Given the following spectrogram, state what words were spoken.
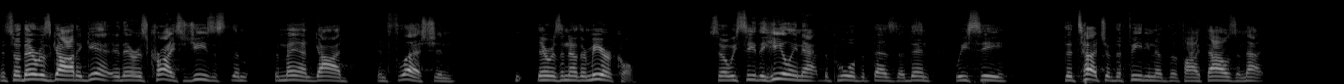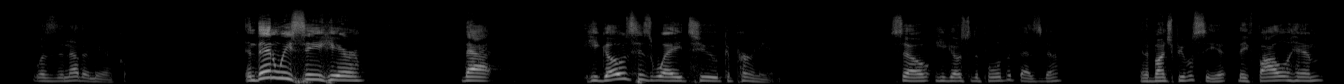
And so there was God again. There was Christ, Jesus, the, the man, God in flesh. And he, there was another miracle. So we see the healing at the pool of Bethesda. Then we see the touch of the feeding of the 5,000. That was another miracle. And then we see here that he goes his way to Capernaum. So he goes to the pool of Bethesda and a bunch of people see it. They follow him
